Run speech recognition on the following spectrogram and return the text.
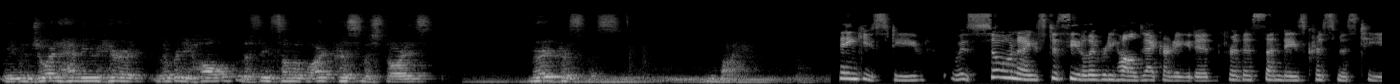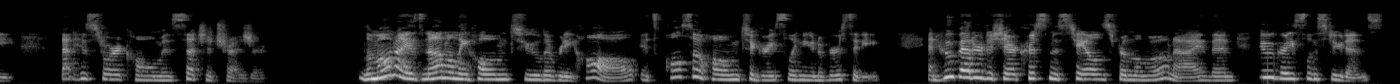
We've enjoyed having you here at Liberty Hall, listening to some of our Christmas stories. Merry Christmas. Bye. Thank you, Steve. It was so nice to see Liberty Hall decorated for this Sunday's Christmas tea. That historic home is such a treasure. Lamoni is not only home to Liberty Hall, it's also home to Graceland University. And who better to share Christmas tales from Lamoni than two Graceland students,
